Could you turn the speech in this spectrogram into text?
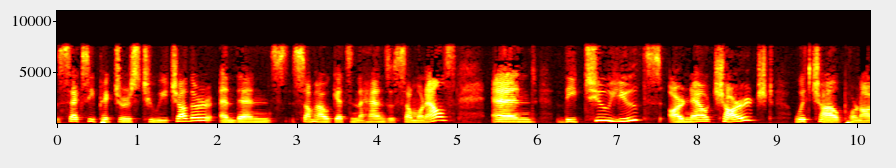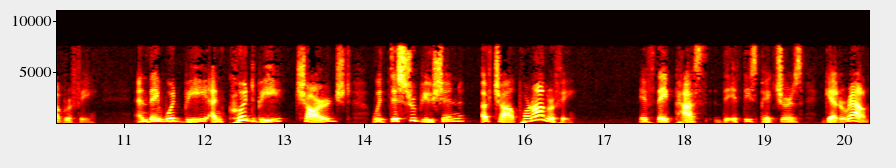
sexy pictures to each other, and then somehow it gets in the hands of someone else, and the two youths are now charged with child pornography and they would be and could be charged with distribution of child pornography if they pass if these pictures get around.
